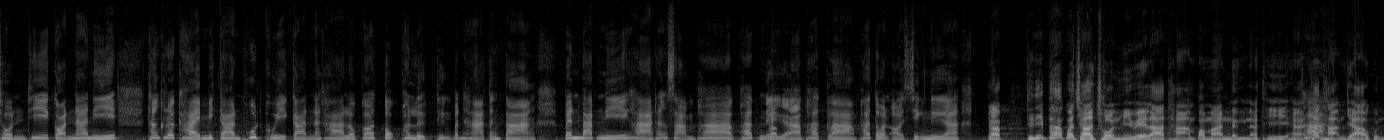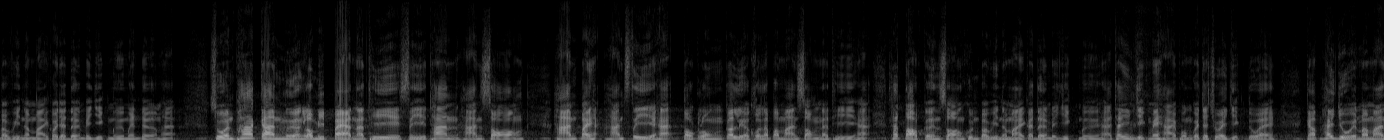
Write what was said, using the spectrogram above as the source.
ชนที่ก่อนหน้านี้ทางเครือข่ายมีการพูดคุยกันนะคะ แล้วก็ตกผลึกถึงปัญหาต่างๆ เป็นแบบนี้ค่ะทั้ง 3 ภาค ภาคเหนือ ภาคกลาง ภาคตะวันออกเฉียงเหนือ ครับทีนี้ภาคประชาชนมีเวลาถามประมาณ 1 นาทีฮะค่ะถ้าถามยาวคุณปวีนามัยก็จะเดินไปหยิกมือเหมือนเดิมฮะส่วนภาคการเมืองเรามี 8 นาที 4 ท่านหาร 2 หารไปหาร4ฮะตกลงก็เหลือคนละประมาณ 2 นาทีฮะถ้าตอบเกิน 2 คุณประวินทำไมยก็เดินไปหยิกมือฮะถ้ายังหยิกไม่หายผมก็จะช่วยหยิกด้วยครับให้อยู่กันประมาณ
